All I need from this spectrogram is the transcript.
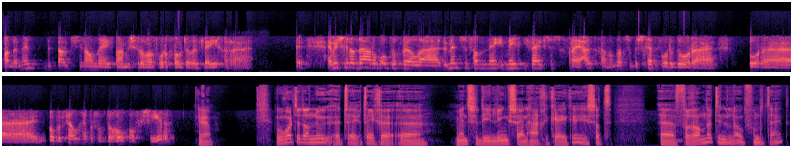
parlement de touwtjes in handen heeft, maar misschien wel voor een groot deel het leger. eh. En misschien dat daarom ook nog wel eh, de mensen van ne- 1965 vrij uitgaan, omdat ze beschermd worden door, door, door bevelhebbers of de hoge officieren. Ja. Hoe wordt er dan nu te- tegen mensen die links zijn aangekeken? Is dat veranderd in de loop van de tijd?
